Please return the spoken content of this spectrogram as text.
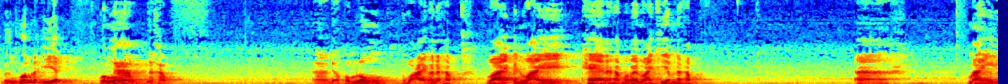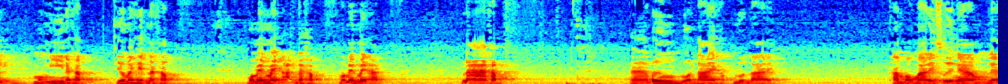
เบิ้งความละเอียดความงามนะครับเดี๋ยวผมลงหวายก็นะครับหวายเป็นหวายแค่นะครับไม่เป็นหวายเทียมนะครับ อ่าไม่มองนี้นะครับเดี๋ยวไม่เห็ดนะครับโมเมนต์ไม่อัดนะครับโมเมนต์ไม่อัดหนาครับ อ่าเบิ้งหลวดได้ครับหลวดได้ทำออกมาได้สวยงามและ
